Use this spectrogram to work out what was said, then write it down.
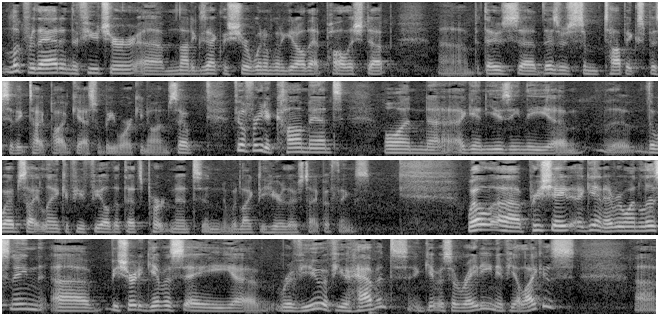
look for that in the future. I'm not exactly sure when I'm going to get all that polished up. Uh, but those uh, those are some topic specific type podcasts we'll be working on. So feel free to comment on uh, again using the, um, the, the website link if you feel that that's pertinent and would like to hear those type of things. Well, uh, appreciate again everyone listening. Uh, be sure to give us a review if you haven't, and give us a rating if you like us. Uh,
